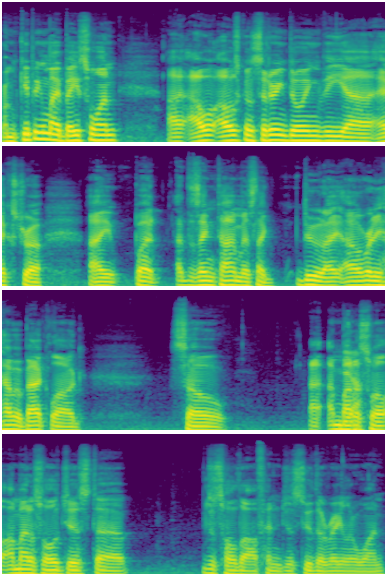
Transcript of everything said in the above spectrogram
I'm keeping my base one. I, I, I was considering doing the uh, extra, I but at the same time it's like dude, I, I already have a backlog, so I, I might yeah. as well I might as well just uh, just hold off and just do the regular one.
